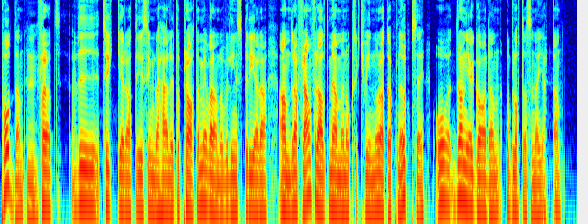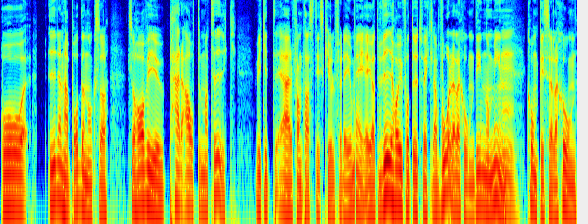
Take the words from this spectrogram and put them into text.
podden, mm. för att vi tycker att det är så himla härligt att prata med varandra och vill inspirera andra, framförallt män men också kvinnor att öppna upp sig och dra ner garden och blotta sina hjärtan. Och i den här podden också så har vi ju per automatik vilket är fantastiskt kul för dig och mig, är ju att vi har ju fått utveckla vår relation, din och min mm. kompisrelation,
